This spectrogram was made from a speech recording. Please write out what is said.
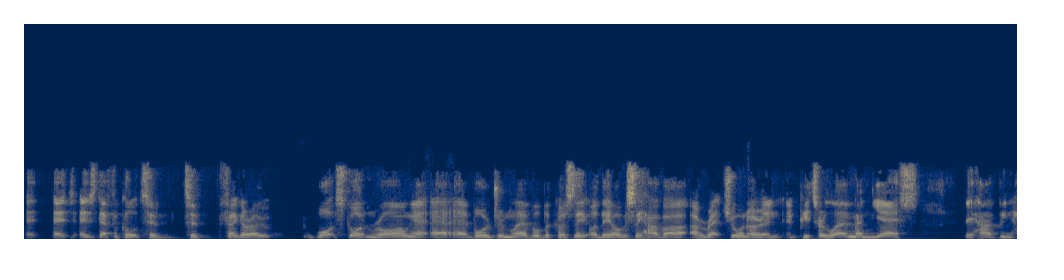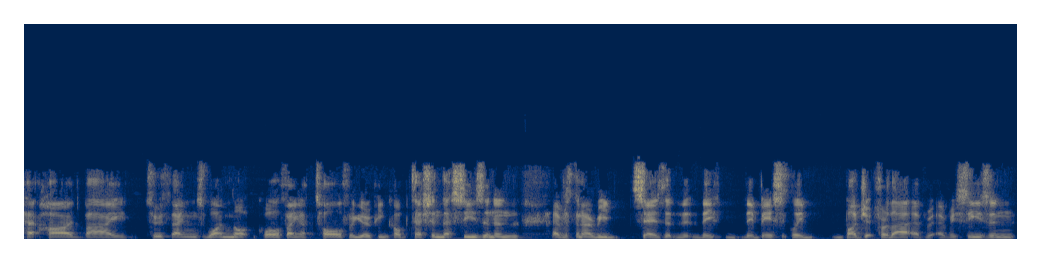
it, it, it's difficult to to figure out what's gone wrong at, at boardroom level because they they obviously have a, a rich owner in, in Peter Lim, and yes, they have been hit hard by two things. One, not qualifying at all for European competition this season, and everything I read says that they they basically budget for that every every season.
